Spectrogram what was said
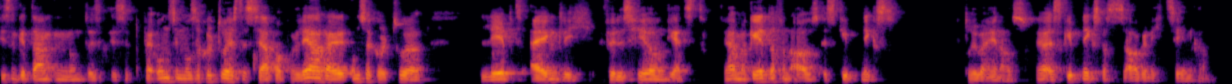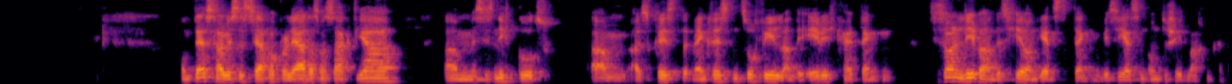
diesen Gedanken und ist, bei uns in unserer Kultur ist das sehr populär, weil unsere Kultur lebt eigentlich für das Hier und Jetzt. Ja, man geht davon aus, es gibt nichts darüber hinaus. Ja, es gibt nichts, was das Auge nicht sehen kann. Und deshalb ist es sehr populär, dass man sagt, ja, ähm, es ist nicht gut, ähm, als Christ, wenn Christen zu viel an die Ewigkeit denken. Sie sollen lieber an das Hier und Jetzt denken, wie sie jetzt einen Unterschied machen können.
